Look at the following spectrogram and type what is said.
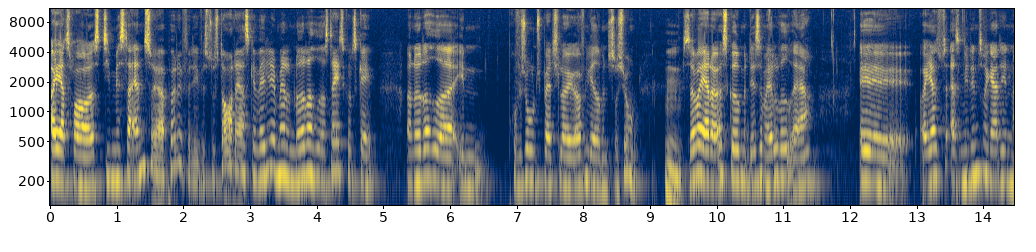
Og jeg tror også, de mister ansøgere på det, fordi hvis du står der og skal vælge mellem noget, der hedder statskundskab, og noget, der hedder en professionsbachelor i offentlig administration, mm. så var jeg da også gået med det, som alle ved, hvad er. Øh, og jeg, altså mit indtryk er, at det er en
